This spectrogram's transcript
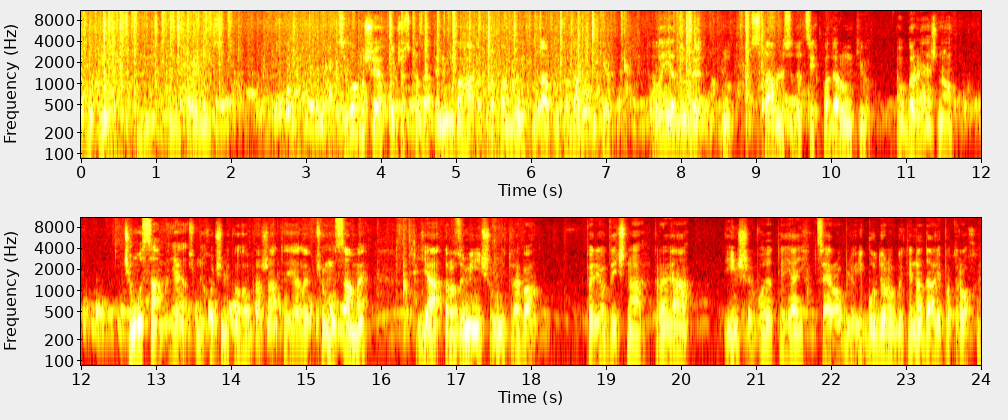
голубів, він мені привіз. В цілому, що я хочу сказати, мені багато пропонують завжди подарунків, але я дуже ну, ставлюся до цих подарунків обережно. Чому саме? Я не хочу нікого ображати, але чому саме я розумію, що мені треба періодично кроля інші вводити, я їх це роблю і буду робити надалі потрохи.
